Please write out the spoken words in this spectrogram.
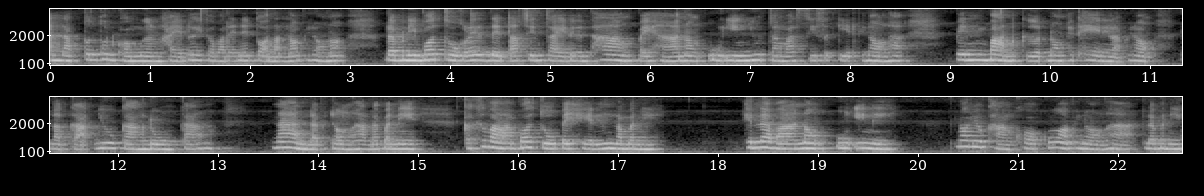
อันดับต้นๆของเมืองไทยเลยก็ว่าได้ในตอนนั้นเนาะพี่น้องเนาะแล้ววันนี้บอสโจก็เลยได้ตัดสินใจเดินทางไปหาน้องอุ้งอิงอยู่จังหวัดศรีสะเกษพี่น้องนะคะเป็นบ้านเกิดน้องแท้ๆนี่แหละพี่น้องหลักกะอยู่กลางดงกลางน่านแหละพี่น้องนะคะแล้วบันนี้ก็คือว่าบอสโจไปเห็นแล้วบันนี้ เห็นแล้วว่าน้องอุ้งอิงนี่นอนอยู่ข้างคอกงัวพี่น้องค่ะ แล้วบันนี้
